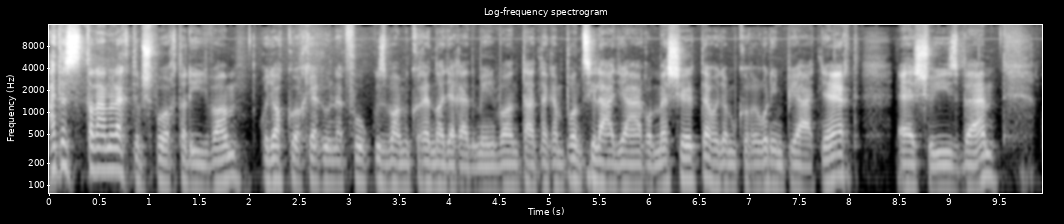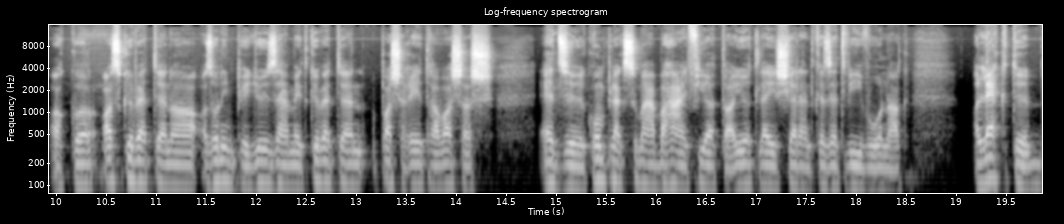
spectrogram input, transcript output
Hát ez talán a legtöbb sporttal így van, hogy akkor kerülnek fókuszba, amikor egy nagy eredmény van. Tehát nekem pont Szilágyi Áron mesélte, hogy amikor olimpiát nyert első ízben, akkor az követően a, az olimpiai győzelmét követően a Pasa Rétra Vasas edző komplexumába hány fiatal jött le és jelentkezett vívónak. A legtöbb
